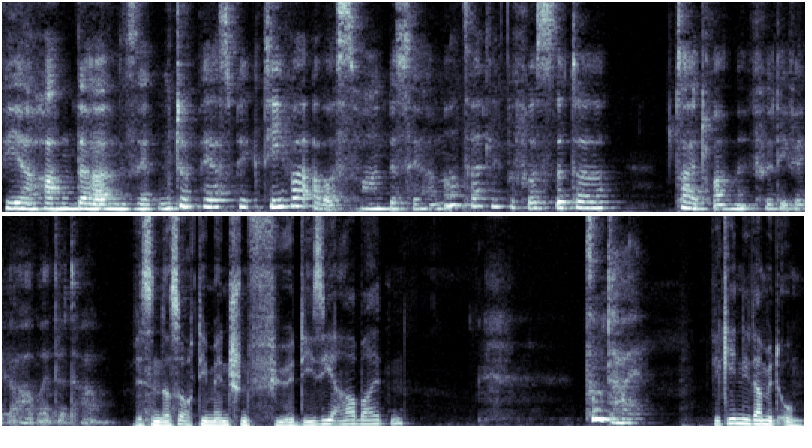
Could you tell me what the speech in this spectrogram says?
Wir haben da eine sehr gute Perspektive, aber es waren bisher immer zeitlich befristete Zeiträume, für die wir gearbeitet haben. Wissen das auch die Menschen, für die Sie arbeiten? Zum Teil. Wie gehen die damit um?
